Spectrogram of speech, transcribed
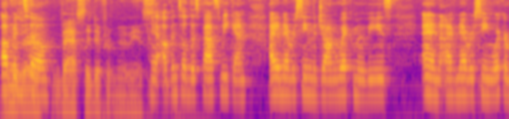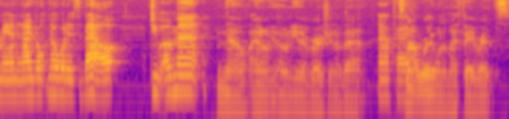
up until vastly different movies. yeah, up until this past weekend, I had never seen the John Wick movies, and I've never seen Wicker Man, and I don't know what it's about. Do you own that? No, I don't own either version of that. Okay. It's not really one of my favorites.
